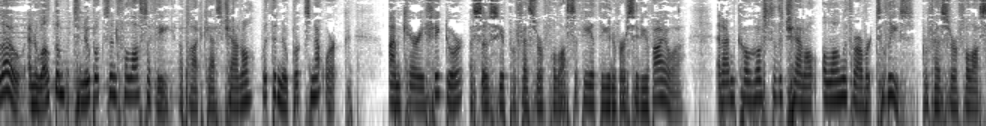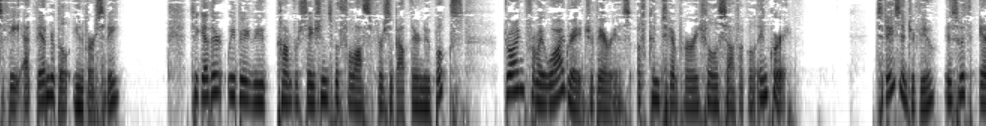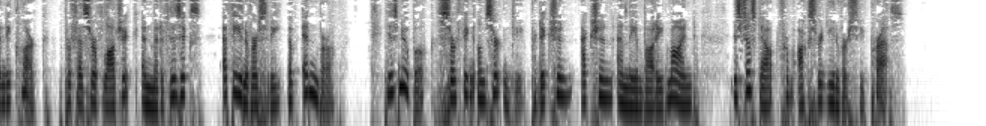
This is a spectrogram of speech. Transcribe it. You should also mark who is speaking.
Speaker 1: Hello, and welcome to New Books in Philosophy, a podcast channel with the New Books Network. I'm Carrie Figdor, Associate Professor of Philosophy at the University of Iowa, and I'm co-host of the channel along with Robert Talisse, Professor of Philosophy at Vanderbilt University. Together, we bring you conversations with philosophers about their new books, drawing from a wide range of areas of contemporary philosophical inquiry. Today's interview is with Andy Clark, Professor of Logic and Metaphysics at the University of Edinburgh. His new book, Surfing Uncertainty Prediction, Action, and the Embodied Mind, is just out from Oxford University Press.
